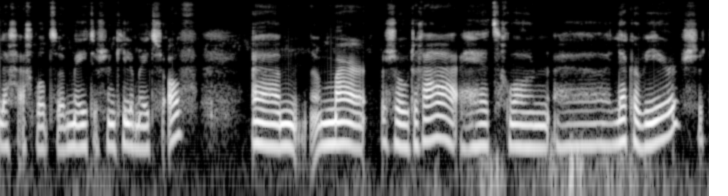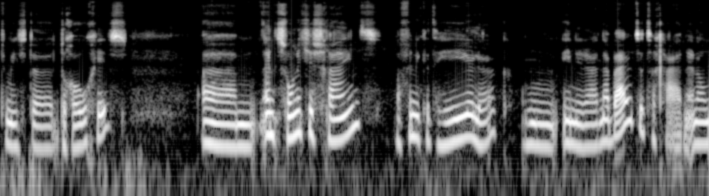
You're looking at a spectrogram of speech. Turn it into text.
Leg echt wat eh, meters en kilometers af. Um, maar zodra het gewoon uh, lekker weer is, tenminste droog is, um, en het zonnetje schijnt, dan vind ik het heerlijk om inderdaad naar buiten te gaan. En dan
